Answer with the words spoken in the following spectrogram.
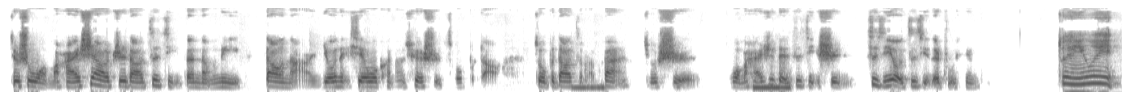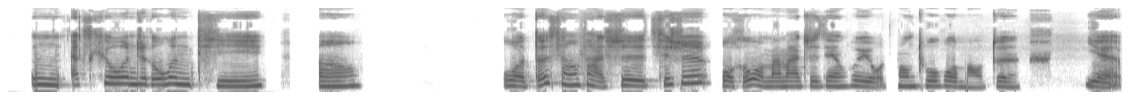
就是我们还是要知道自己的能力到哪儿，有哪些我可能确实做不到，做不到怎么办？就是我们还是得自己是自己有自己的主心骨。对，因为嗯，XQ 问这个问题，嗯。我的想法是，其实我和我妈妈之间会有冲突或矛盾，也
